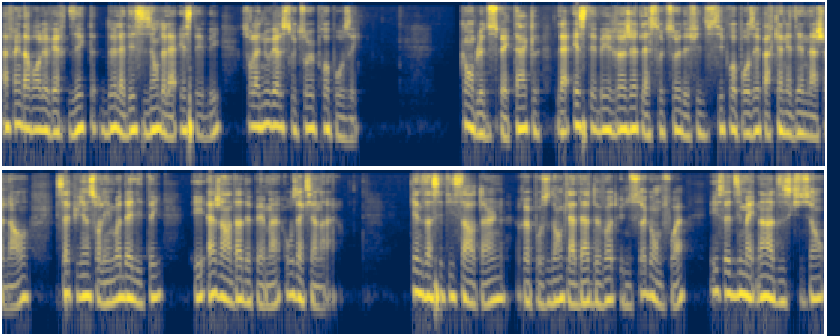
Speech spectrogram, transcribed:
afin d'avoir le verdict de la décision de la STB sur la nouvelle structure proposée. Comble du spectacle, la STB rejette la structure de fiducie proposée par Canadian National, s'appuyant sur les modalités et agendas de paiement aux actionnaires. Kansas City Southern repousse donc la date de vote une seconde fois et se dit maintenant en discussion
